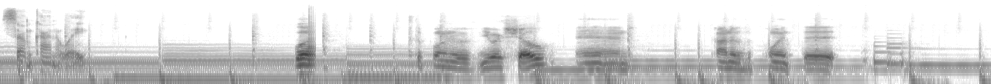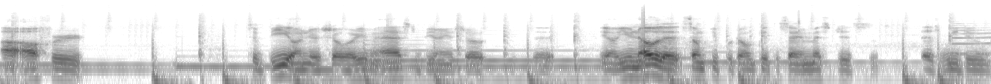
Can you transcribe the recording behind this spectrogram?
some kind of way well the point of your show and kind of the point that I offered to be on your show or even asked to be on your show that you know you know that some people don't get the same messages as we do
